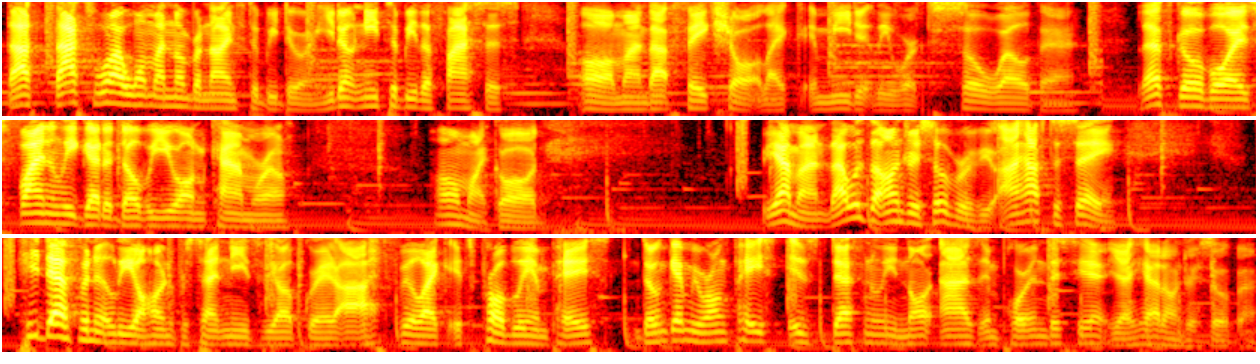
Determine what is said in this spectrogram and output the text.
That's that's what I want my number nines to be doing. You don't need to be the fastest. Oh man, that fake shot like immediately worked so well there. Let's go, boys. Finally get a W on camera. Oh my god. Yeah, man, that was the Andre Silva review. I have to say, he definitely 100% needs the upgrade. I feel like it's probably in pace. Don't get me wrong, pace is definitely not as important this year. Yeah, he had Andre Silva.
